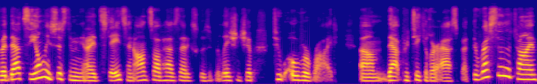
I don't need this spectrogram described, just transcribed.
But that's the only system in the United States And OnSolve has that exclusive relationship to override um, that particular aspect. The rest of the time,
